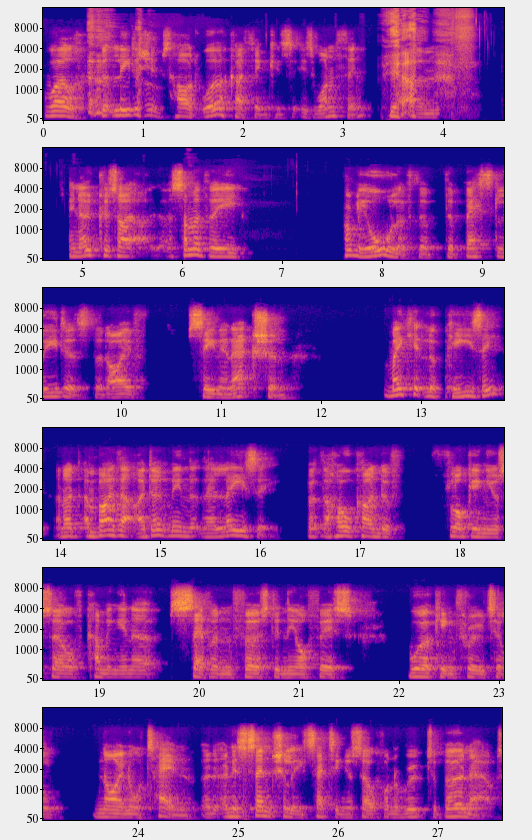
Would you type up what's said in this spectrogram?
Well that leadership's hard work i think is is one thing. Yeah. Um, you know because i some of the probably all of the the best leaders that I've seen in action make it look easy. And I, and by that I don't mean that they're lazy, but the whole kind of flogging yourself, coming in at seven, first in the office, working through till nine or ten, and, and essentially setting yourself on a route to burnout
